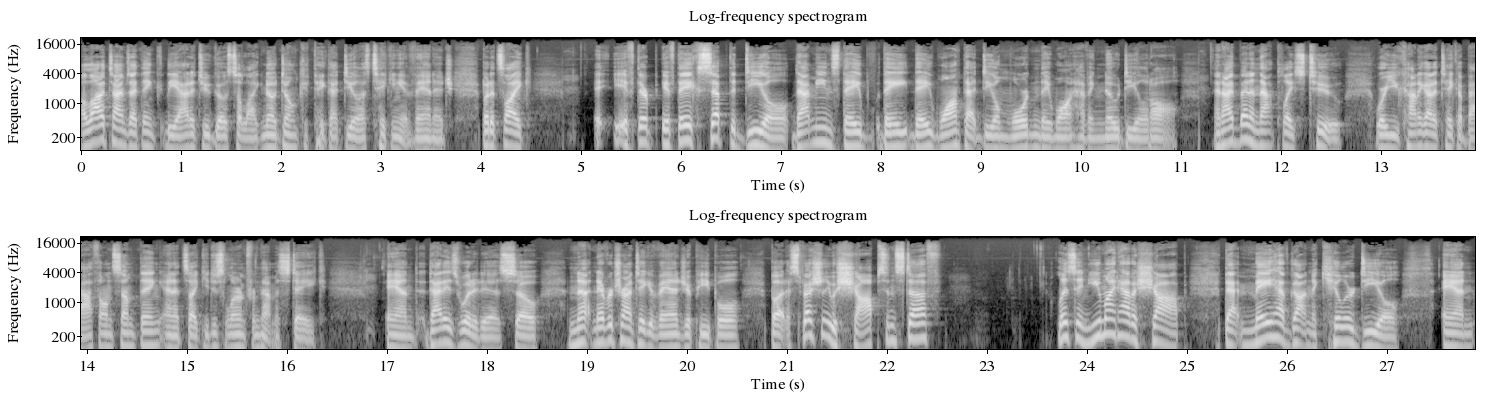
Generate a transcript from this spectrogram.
a lot of times i think the attitude goes to like no don't take that deal. That's taking advantage. But it's like if they're if they accept the deal, that means they they they want that deal more than they want having no deal at all. And I've been in that place too, where you kind of got to take a bath on something, and it's like you just learn from that mistake. And that is what it is. So, not never trying to take advantage of people, but especially with shops and stuff. Listen, you might have a shop that may have gotten a killer deal, and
